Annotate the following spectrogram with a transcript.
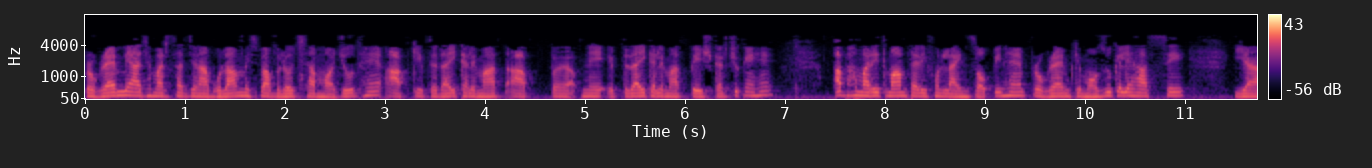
پروگرام میں آج ہمارے ساتھ جناب غلام مصباح بلوچ صاحب موجود ہیں۔ آپ کے ابتدائی کلمات آپ اپنے ابتدائی کلمات پیش کر چکے ہیں۔ اب ہماری تمام ٹیلی فون لائنز اوپن ہیں پروگرام کے موضوع کے لحاظ سے یا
